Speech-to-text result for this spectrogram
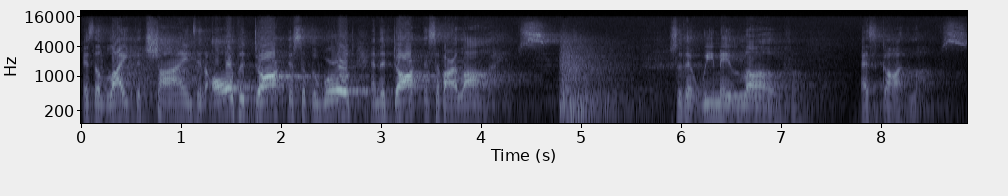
is the light that shines in all the darkness of the world and the darkness of our lives, so that we may love as God loves.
